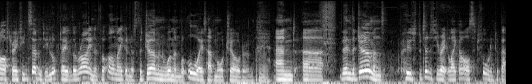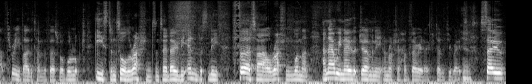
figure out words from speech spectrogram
after 1870, looked over the Rhine and thought, oh my goodness, the German woman will always have more children. Mm. And uh, then the Germans, whose fertility rate, like ours, had fallen to about three by the time of the First World War, looked east and saw the Russians and said, oh, the endlessly fertile Russian woman. And now we know that Germany and Russia have very low fertility rates. Yes. So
